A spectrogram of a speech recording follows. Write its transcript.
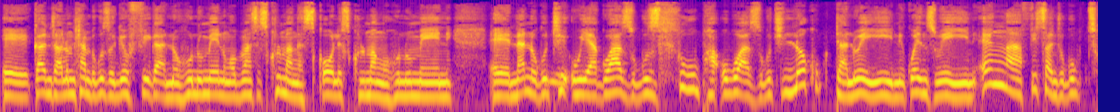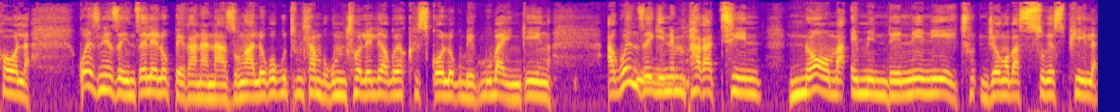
eh kanjalo mhlambe kuze kuyofika nohulumeni ngoba mase sikhuluma ngesikole sikhuluma ngohulumeni. Eh nanokuthi uyakwazi ukuzihlupha ukwazi ukuthi lokhu kudalwe yini kwenziwe yini engafisa nje ukukuthola kwezinye zeinselelo obhekana nazo ngaloko ukuthi mhlawumbe kumtholela kwakho isikole kube kuba inkinga akwenzeki emphakathini noma emindenini yethu njengoba sisuke siphila?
